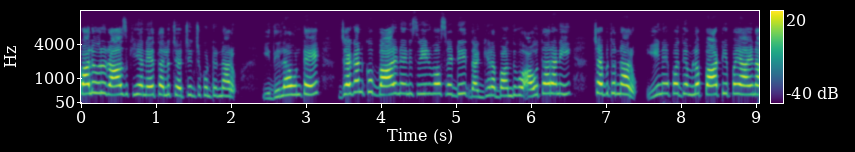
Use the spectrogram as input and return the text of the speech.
పలువురు రాజకీయ నేతలు చర్చించుకుంటున్నారు. ఇదిలా ఉంటే జగన్కు బాలినేని శ్రీనివాసరెడ్డి దగ్గర బంధువు అవుతారని చెబుతున్నారు. ఈ నేపథ్యంలో పార్టీపై ఆయన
